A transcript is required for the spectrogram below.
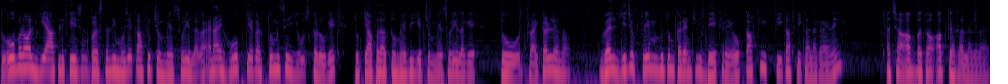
तो ओवरऑल ये एप्लीकेशन पर्सनली मुझे काफ़ी चुम्बेश्वरी लगा। एंड आई होप कि अगर तुम इसे यूज़ करोगे तो क्या पता तुम्हें भी ये चुम्बेश्वरी लगे। तो ट्राई कर लेना। वेल well, ये जो फ्रेम अभी तुम करेंटली देख रहे हो काफ़ी फीका फीका लग रहा है नहीं? अच्छा अब बताओ अब कैसा लग रहा है?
